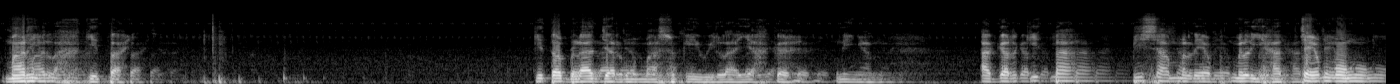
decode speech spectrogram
Marilah kita kita belajar memasuki wilayah keheningan agar kita bisa melihat cemong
